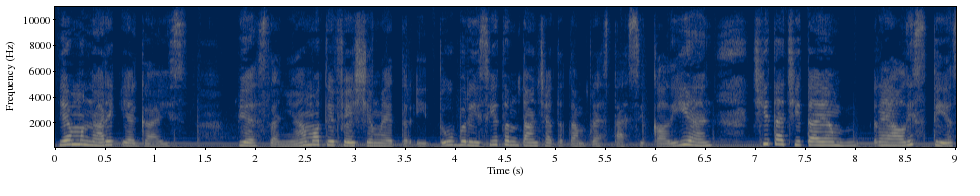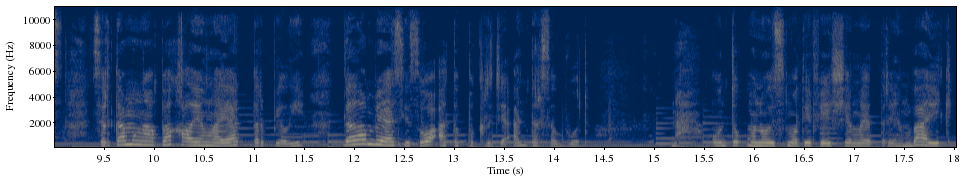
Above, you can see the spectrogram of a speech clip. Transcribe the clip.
yang menarik ya guys. Biasanya motivation letter itu berisi tentang catatan prestasi kalian, cita-cita yang realistis, serta mengapa kalian layak terpilih dalam beasiswa atau pekerjaan tersebut. Nah, untuk menulis motivation letter yang baik,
